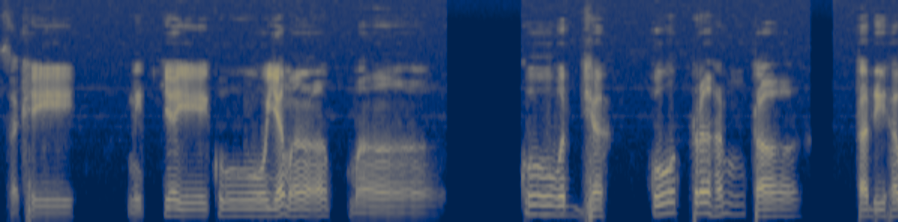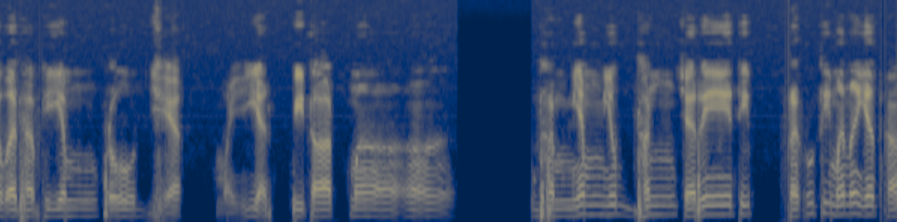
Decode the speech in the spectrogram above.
सखे नित्य एकोऽयमात्मा को वध्यः कोऽत्र हन्ता तदिह वधभियम् प्रोज्झ्य मय्यर्पितात्मा। धर्म्यम् युद्धम् चरेति प्रकृतिमनयथा।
